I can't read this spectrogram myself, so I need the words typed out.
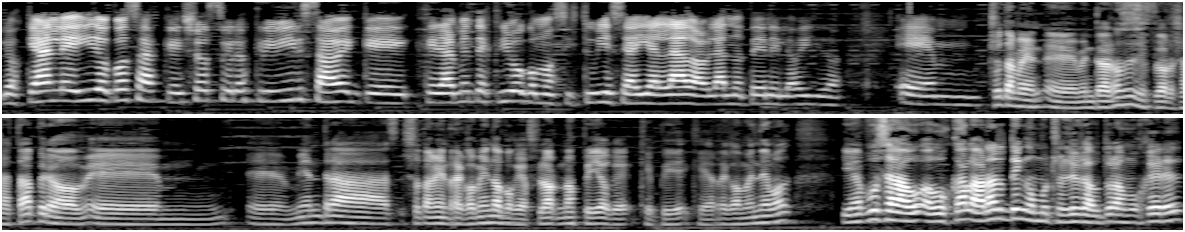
Los que han leído cosas que yo suelo escribir saben que generalmente escribo como si estuviese ahí al lado hablándote en el oído. Em, Yo también, eh, mientras, no sé si Flor ya está, pero eh, eh, mientras yo también recomiendo, porque Flor nos pidió que recomendemos, y me puse a, a buscar, la verdad no tengo muchos libros de autoras mujeres,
